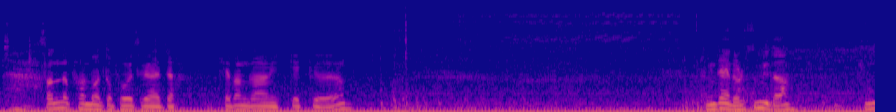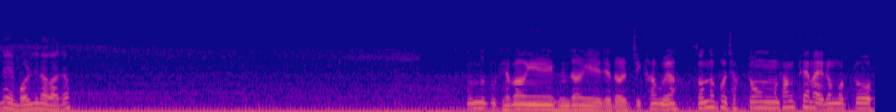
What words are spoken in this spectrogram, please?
자, 썬루프 한번 또 보여드려야죠. 개방감 있게끔. 굉장히 넓습니다. 굉장히 멀리 나가죠? 썬루프 개방이 굉장히 이제 널찍하고요. 썬루프 작동 상태나 이런 것도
